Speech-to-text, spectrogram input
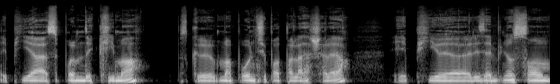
et puis il y a ce problème de climat, parce que ma peau ne supporte pas la chaleur. Et puis euh, les albinos sont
